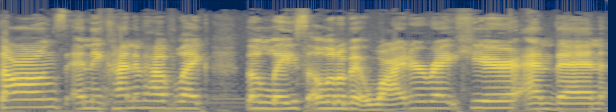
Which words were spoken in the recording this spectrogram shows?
thongs and they kind of have like the lace a little bit wider right here and then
